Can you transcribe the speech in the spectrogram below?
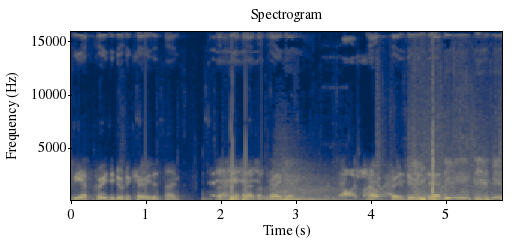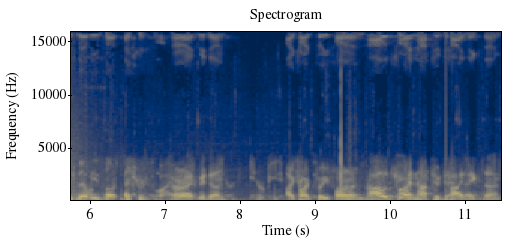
we have crazy dude to carry this time. Let's see if that was right. Nope, crazy dude is dead. no, he's not. Alright, we're done. I tried immediately. pre firing. I'll try not to die next time.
